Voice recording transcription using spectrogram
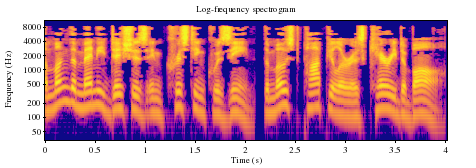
Among the many dishes in Kristang cuisine, the most popular is carne de bol.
